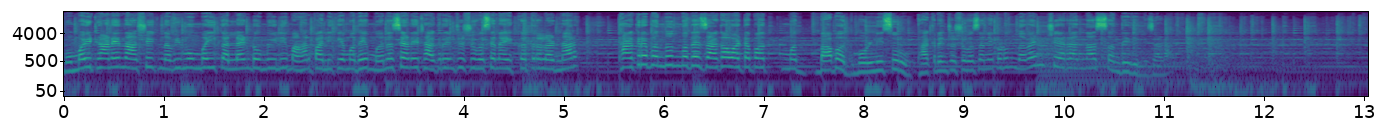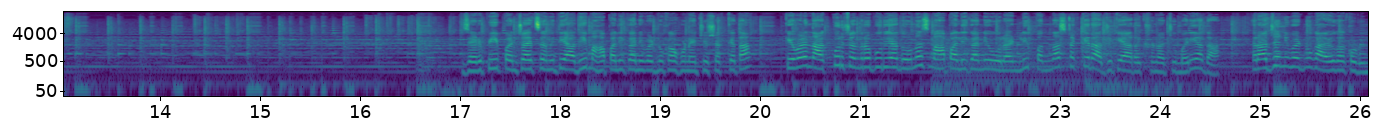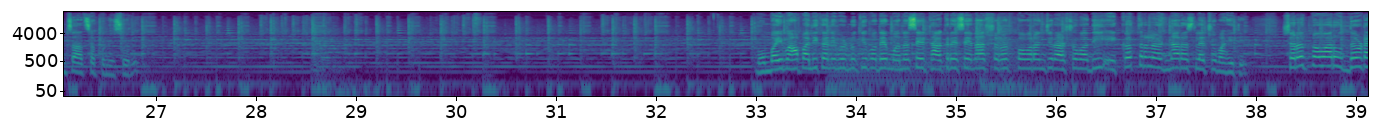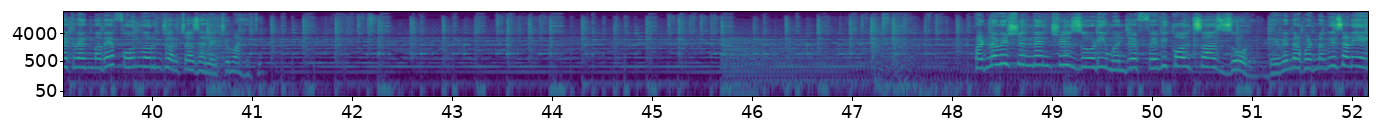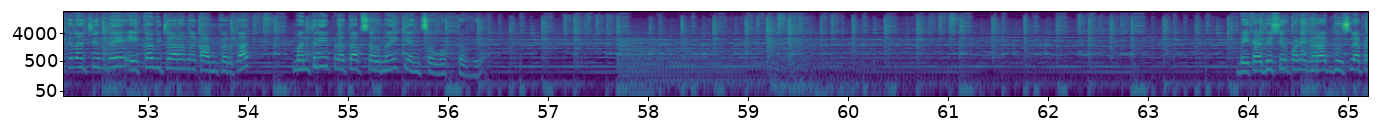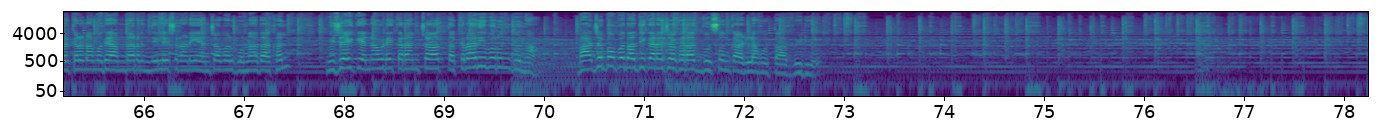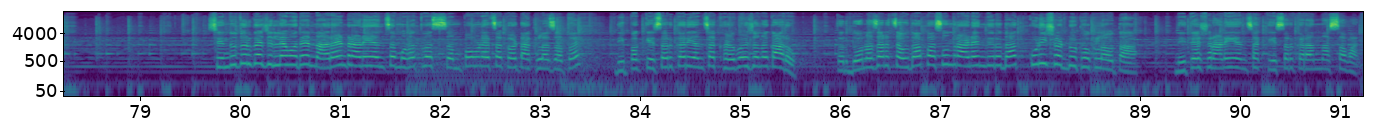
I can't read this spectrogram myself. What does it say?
मुंबई ठाणे नाशिक नवी मुंबई कल्याण डोंबिवली महापालिकेमध्ये मनसे आणि ठाकरेंची शिवसेना एकत्र लढणार. ठाकरे बंधूंमध्ये जागा वाटपात बाबत बोलणी सुरू. ठाकरेंच्या शिवसेनेकडून नवीन चेहऱ्यांना संधी दिली जाणार. झेडपी पंचायत समिती आधी महापालिका निवडणुका होण्याची शक्यता. केवळ नागपूर चंद्रपूर या दोनच महापालिकांनी ओलांडली पन्नास टक्के राजकीय आरक्षणाची मर्यादा. राज्य निवडणूक आयोगाकडून चाचपणी सुरू. मुंबई महापालिका निवडणुकीमध्ये मनसे ठाकरे सेना शरद पवारांची राष्ट्रवादी एकत्र लढणार असल्याची माहिती. शरद पवार उद्धव ठाकरेंमध्ये फोनवरून चर्चा झाल्याची माहिती. फडणवीस शिंदेची जोडी म्हणजे फेविकॉलचा जोड. देवेंद्र फडणवीस आणि एकनाथ शिंदे एका विचारानं काम करतात. मंत्री प्रताप सरनाईक यांचं वक्तव्य. बेकायदेशीरपणे घरात घुसल्या प्रकरणामध्ये आमदार निलेश राणे यांच्यावर गुन्हा दाखल. विजय केनवडेकरांच्या तक्रारीवरून गुन्हा. भाजप पदाधिकाऱ्याच्या घरात घुसून काढला होता व्हिडिओ. सिंधुदुर्ग जिल्ह्यामध्ये नारायण राणे यांचं महत्त्व संपवण्याचा कट आखला जातोय. दीपक केसरकर यांचा खळबळजनक आरोप. तर दोन हजार चौदा पासून राणेंविरोधात कुणी शड्डू ठोकला होता? नितेश राणे यांचा केसरकरांना सवाल.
